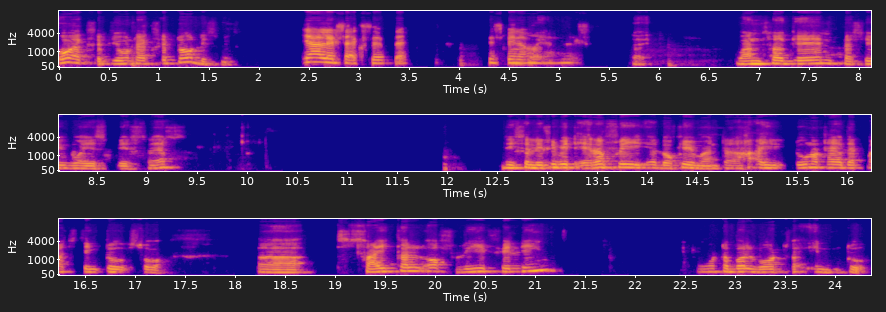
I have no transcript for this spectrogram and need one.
accept. You want to accept or dismiss? Yeah, let's accept that. it's been This phenomenon. Once again, passive voice business. This is a little bit error-free uh, document. Uh, I do not have that much thing to show. Uh, cycle of refilling potable water into.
